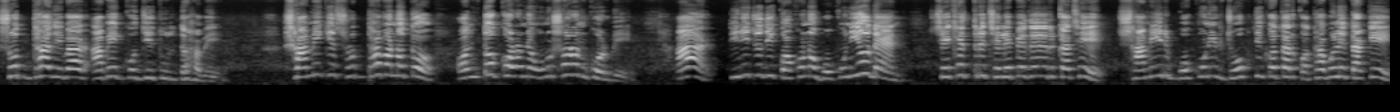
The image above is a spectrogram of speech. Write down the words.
শ্রদ্ধা দেবার আবেগ গজিয়ে তুলতে হবে। স্বামীকে শ্রদ্ধাবানত অন্তঃকরণে অনুসরণ করবে। আর তিনি যদি কখনো বকুনিও দেন, সেক্ষেত্রে ছেলেপেদের কাছে স্বামীর বকুনির যৌক্তিকতার কথা বলে তাকে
